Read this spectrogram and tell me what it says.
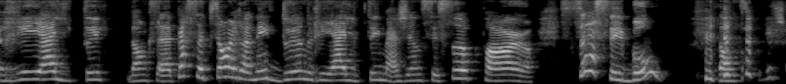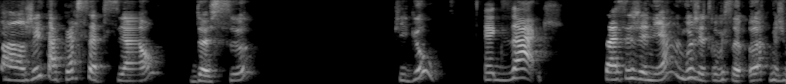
réalité. Donc, c'est la perception erronée d'une réalité, imagine. C'est ça, peur. Ça, c'est beau. Donc, tu peux changer ta perception de ça, puis go. Exact. C'est assez génial. Moi, j'ai trouvé ça hot, mais je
